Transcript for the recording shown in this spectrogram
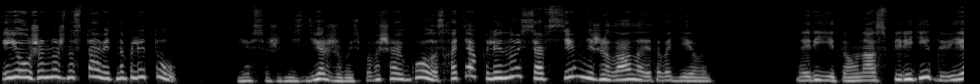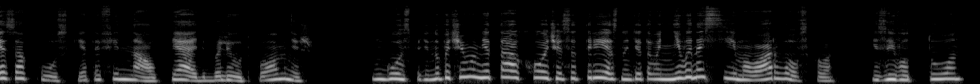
Ее уже нужно ставить на плиту. Я все же не сдерживаюсь, повышаю голос, хотя, клянусь, совсем не желала этого делать. Рита, у нас впереди две закуски. Это финал. Пять блюд, помнишь? Господи, ну почему мне так хочется треснуть этого невыносимого Орловского? И за его тон,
